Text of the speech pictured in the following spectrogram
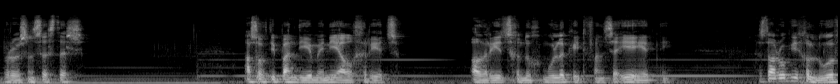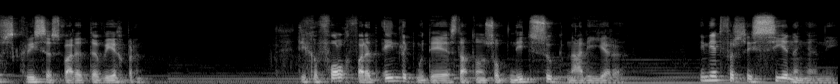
Broers en susters, asof die pandemie nie al gereeds alreeds genoeg moeilikheid van sy eie het nie, is daar ook die geloofskrisis wat dit teweegbring. Die gevolg wat dit eintlik moet hê is dat ons opnuut soek na die Here. Nie net vir sy seëninge nie,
